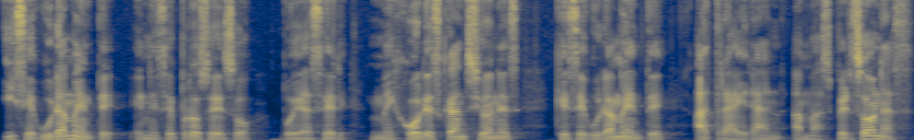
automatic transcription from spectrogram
Y seguramente en ese proceso voy a hacer mejores canciones que seguramente atraerán a más personas.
